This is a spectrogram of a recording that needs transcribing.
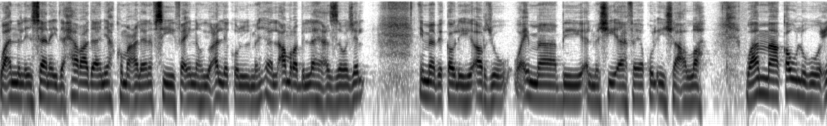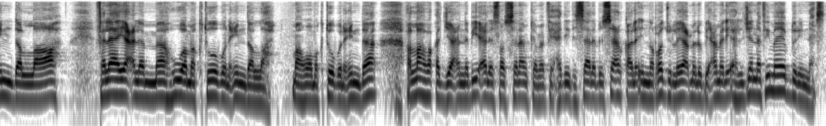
وأن الإنسان إذا أراد أن يحكم على نفسه فإنه يعلق الأمر بالله عز وجل إما بقوله أرجو وإما بالمشيئة فيقول إن شاء الله. وأما قوله عند الله فلا يعلم ما هو مكتوب عند الله. ما هو مكتوب عند الله. وقد جاء النبي عليه الصلاة والسلام كما في حديث سالم بن سعد قال إن الرجل لا يعمل بعمل أهل الجنة فيما يبدو للناس.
